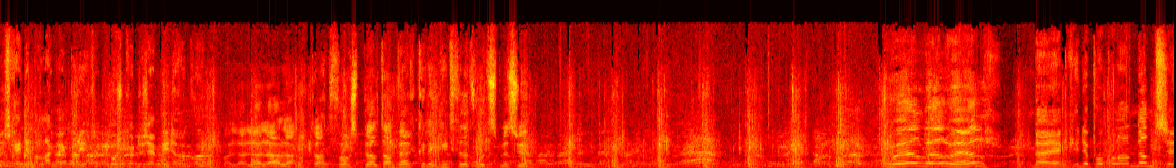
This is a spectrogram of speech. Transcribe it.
Er schijnt een belangrijk bericht uit Moskou te zijn binnengekomen. Oh, la, la, la, la. Dat voorspelt dan werkelijk niet veel goeds, monsieur. Wel, wel, wel. Daar heb je de poppel aan dansen.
